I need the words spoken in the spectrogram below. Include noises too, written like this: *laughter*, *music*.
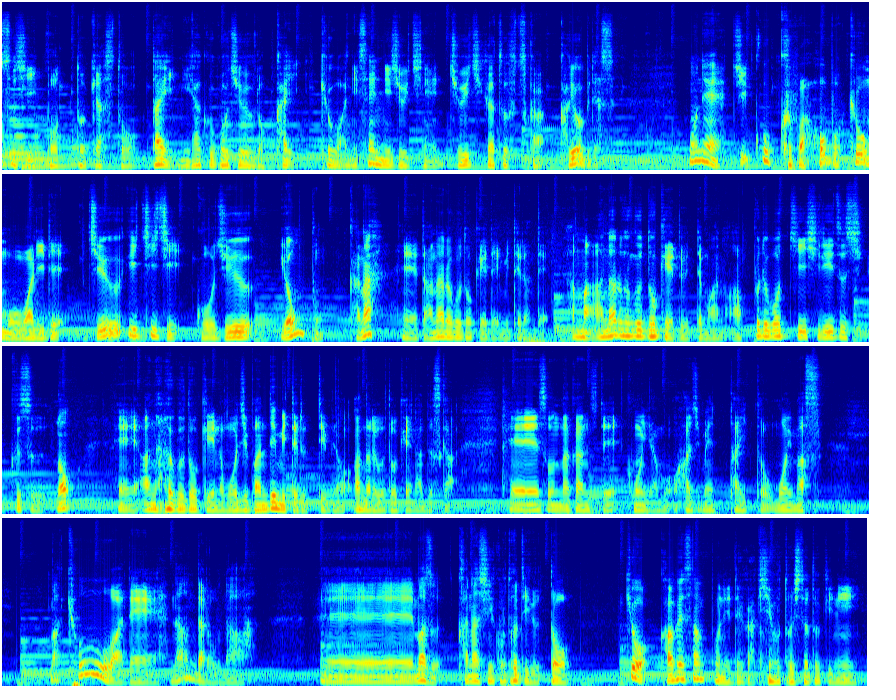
寿司ポッドキャスト第256回。今日は2021年11月2日火曜日です。もうね時刻はほぼ今日も終わりで11時54分かな、えーと、アナログ時計で見てるんで。あまあアナログ時計といってもあの Apple Watch シリーズ6の、えー、アナログ時計の文字盤で見てるっていう意味のアナログ時計なんですが、えー、そんな感じで今夜も始めたいと思います。まあ今日はね何だろうな。えー、まず悲しいことで言うと今日カフェ散歩に出かけようとした時に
